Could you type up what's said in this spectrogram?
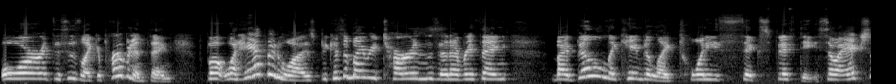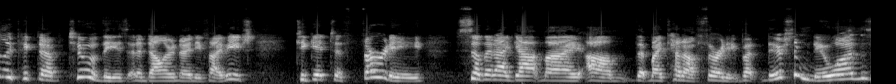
or this is like a permanent thing. But what happened was because of my returns and everything, my bill only came to like $26.50. So I actually picked up two of these at $1.95 each to get to 30 so that I got my um that my 10 off 30. But there's some new ones.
